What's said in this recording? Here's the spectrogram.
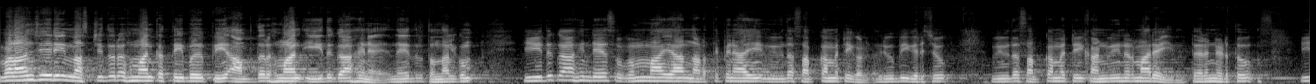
വളാഞ്ചേരി മസ്ജിദുർ റഹ്മാൻ ഖത്തീബ് പി. അബ്ദുറഹ്മാൻ ഈദ്ഗാഹിന് നേതൃത്വം നൽകും. ഈദ്ഗാഹിന്റെ സുഗമമായ നടത്തിപ്പിനായി വിവിധ സബ് കമ്മിറ്റികൾ രൂപീകരിച്ചു. വിവിധ സബ് കമ്മിറ്റി കൺവീനർമാരെയും തെരഞ്ഞെടുത്തു. ഈ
